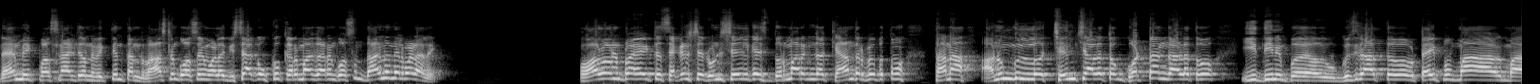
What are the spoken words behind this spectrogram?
dynamic personality ఉన్న వ్యక్తిని తన రాష్ట్రం కోసం వాళ్ళ విశాఖ ఉక్కు కర్మాగారం కోసం దాని మీద నిలబడాలి. పోలవరం ప్రాజెక్టు సెకండ్ స్టేజ్ రెండు స్టేజ్లు దుర్మార్గంగా కేంద్ర ప్రభుత్వం తన అనుంగుల్లో చెంచాలతో గొట్టంగాళ్ళతో ఈ దీని గుజరాత్ టైపు మా మా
